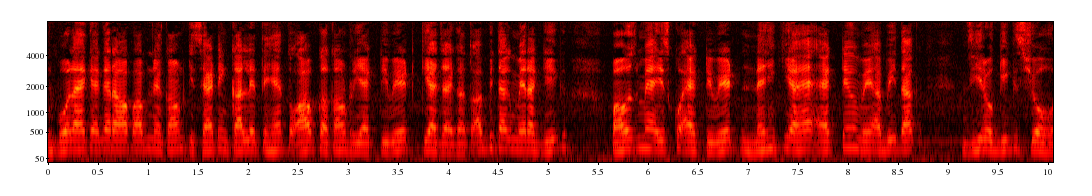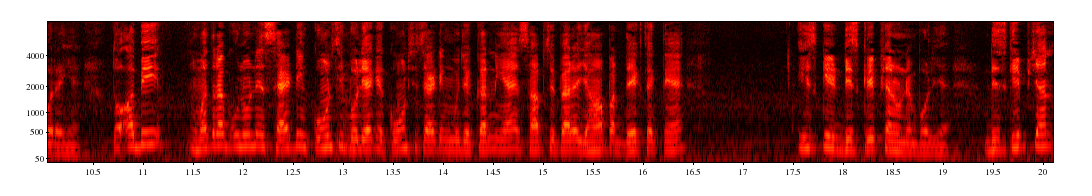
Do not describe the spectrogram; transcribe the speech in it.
बोला है कि अगर आप अपने अकाउंट की सेटिंग कर लेते हैं तो आपका अकाउंट रीएक्टिवेट किया जाएगा। तो अभी तक मेरा गिग पाउज में इसको एक्टिवेट नहीं किया है एक्टिव में अभी तक ज़ीरो गिग्स शो हो रही हैं। तो अभी मतलब उन्होंने सेटिंग कौन सी बोली है कि कौन सी सेटिंग मुझे करनी है, सबसे पहले यहाँ पर देख सकते हैं। इसकी डिस्क्रिप्शन उन्होंने बोली है। डिस्क्रिप्शन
